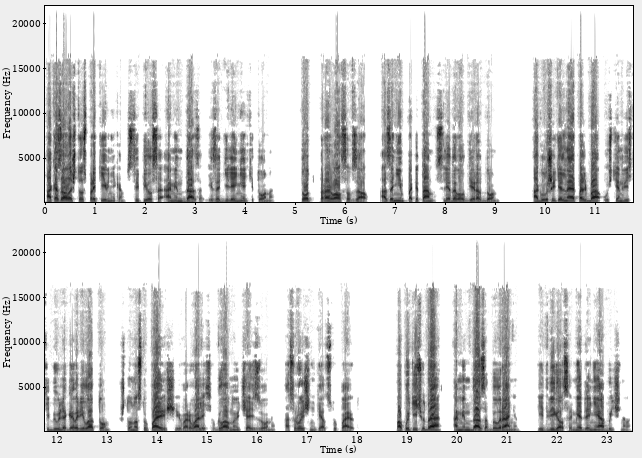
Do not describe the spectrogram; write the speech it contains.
Оказалось, что с противником сцепился Аминдаза из отделения Китона. Тот прорвался в зал, а за ним по пятам следовал Геродон. Оглушительная пальба у стен вестибюля говорила о том, что наступающие ворвались в главную часть зоны, а срочники отступают. По пути сюда Аминдаза был ранен и двигался медленнее обычного.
